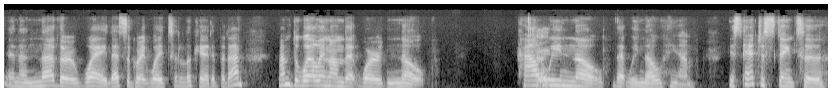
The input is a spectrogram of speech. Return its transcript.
in another way. That's a great way to look at it. But I'm I'm dwelling on that word know. How okay. we know that we know him. It's interesting to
